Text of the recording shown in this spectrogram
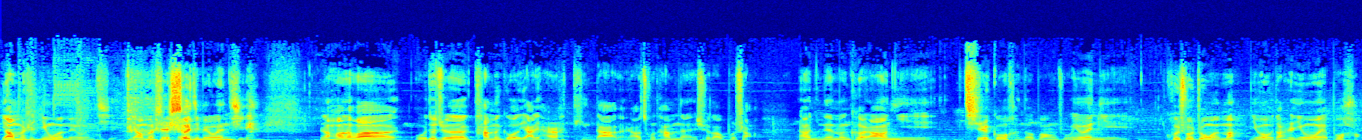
要么是英文没问题，要么是设计没问题。然后的话，我就觉得他们给我的压力还是挺大的。然后从他们那也学到不少。然后你那门课，然后你其实给我很多帮助，因为你会说中文嘛。因为我当时英文也不好，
